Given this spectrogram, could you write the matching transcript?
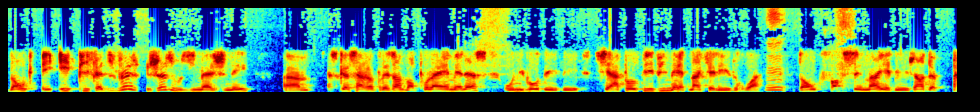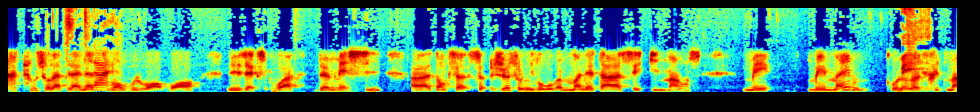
Donc, et, et puis faites juste, vous imaginer euh, ce que ça représente. Bon, pour la MLS, au niveau des, des c'est Apple TV maintenant qui a les droits. Donc, forcément, il y a des gens de partout sur la planète qui vont vouloir voir les exploits de Messi. Euh, donc, ça, ça, juste au niveau monétaire, c'est immense. Mais, mais même pour Mais- le recrutement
